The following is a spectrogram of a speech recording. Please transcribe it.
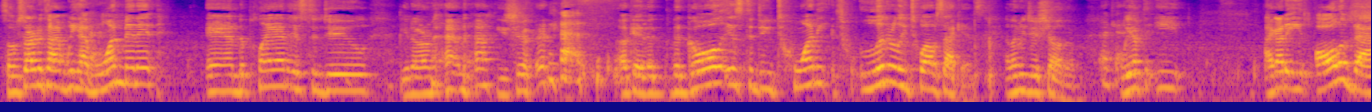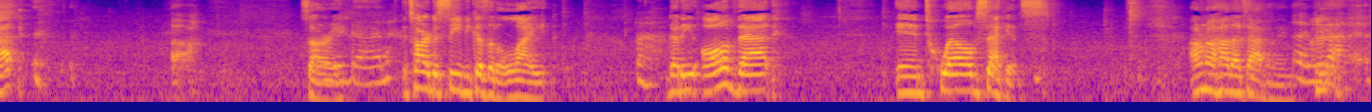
So I'm starting the time. We have Okay. one minute, and the plan is to do. You know where I'm at now? You sure? Yes. Okay, the, the goal is to do 20, tw- literally 12 seconds. And let me just show them. Okay. We have to eat, I got to eat all of that. Ah, Oh my sorry. god. It's hard to see because of the light. Got to eat all of that in 12 seconds. I don't know how that's happening. Uh, we got it.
